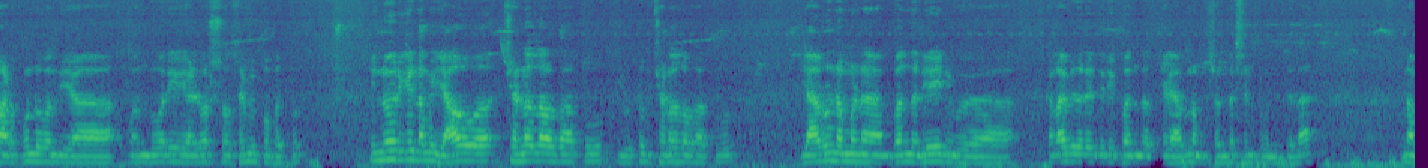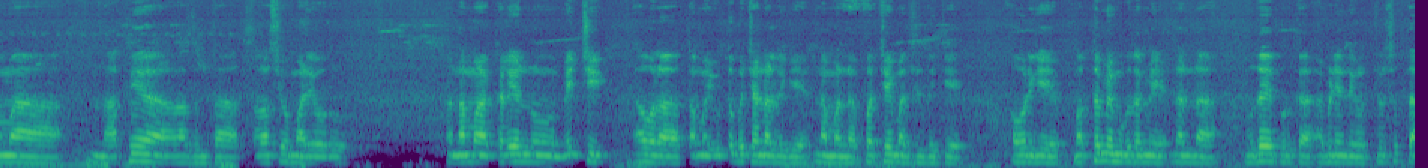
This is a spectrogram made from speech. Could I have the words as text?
ಮಾಡಿಕೊಂಡು ಒಂದು ಯಾ, ಒಂದೂವರೆ, ಎರಡು ವರ್ಷ ಸಮೀಪ ಬಂತು. ಇನ್ನೂವರೆಗೆ ನಮಗೆ ಯಾವ ಚಾನಲ್ ಅವ್ರಾತು ಯೂಟ್ಯೂಬ್ ಚಾನಲ್ ಅವರಾತು ಯಾರೂ ನಮ್ಮನ್ನು ಬಂದು ಲೇ ನೀವು ಕಲಾವಿದರಿದ್ದೀರಿ, ಬಂದು ಅಂತೇಳಿ ಯಾರೂ ನಮ್ಮ ಸಂದರ್ಶನ ತಗೊಂಡಿದ್ದಿಲ್ಲ. ನಮ್ಮ ಆತ್ಮೀಯರಾದಂಥ ಸದಾಶಿವ ಮಾಳಿಯವರು ನಮ್ಮ ಕಲೆಯನ್ನು ಮೆಚ್ಚಿ ಅವರ ತಮ್ಮ ಯೂಟ್ಯೂಬ್ ಚಾನಲ್ಗೆ ನಮ್ಮನ್ನು ಪರಿಚಯ ಮಾಡಿಸಿದ್ದಕ್ಕೆ ಅವರಿಗೆ ಮತ್ತೊಮ್ಮೆ ಮುಗಿದೊಮ್ಮೆ ನನ್ನ ಹೃದಯಪೂರ್ವಕ ಅಭಿನಂದನೆಗಳು ತಿಳಿಸುತ್ತಾ,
